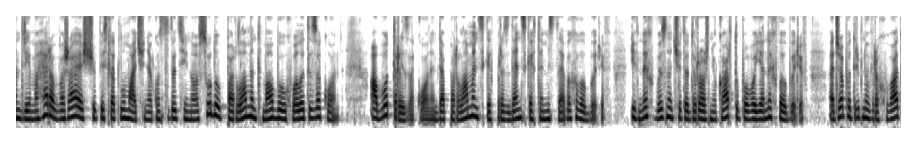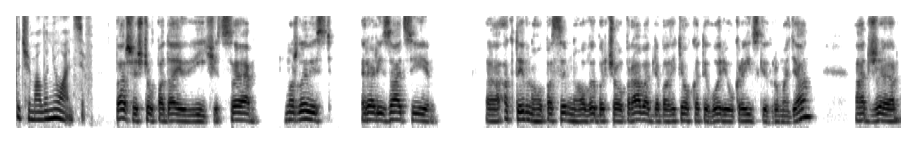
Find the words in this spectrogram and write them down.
Андрій Магера вважає, що після тлумачення Конституційного суду парламент мав би ухвалити закон або три закони для парламентських, президентських та місцевих виборів, і в них визначити дорожню карту повоєнних виборів, адже потрібно врахувати чимало нюансів. Перше, що впадає в вічі, це можливість реалізації е, активного пасивного виборчого права для багатьох категорій українських громадян, адже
